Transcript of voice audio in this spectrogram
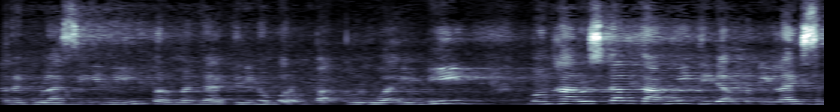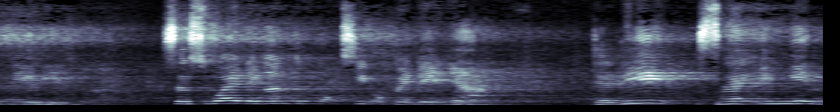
regulasi ini Permendagri nomor 42 ini mengharuskan kami tidak menilai sendiri sesuai dengan tupoksi OPD-nya. Jadi saya ingin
